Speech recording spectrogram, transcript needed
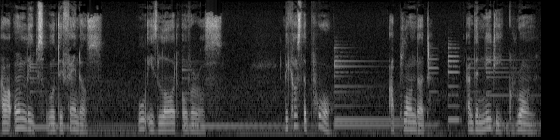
Our own lips will defend us. Who is Lord over us? Because the poor are plundered and the needy groan.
